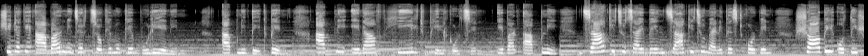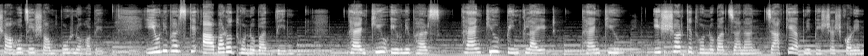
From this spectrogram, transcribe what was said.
সেটাকে আবার নিজের চোখে মুখে বুলিয়ে নিন। আপনি দেখবেন আপনি এনাফ হিল্ড ফিল করছেন। এবার আপনি যা কিছু চাইবেন, যা কিছু ম্যানিফেস্ট করবেন, সবই অতি সহজে সম্পূর্ণ হবে। ইউনিভার্সকে আবারও ধন্যবাদ দিন। Thank you universe thank you pink light thank you ঈশ্বরকে ধন্যবাদ জানান, যাকে আপনি বিশ্বাস করেন,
